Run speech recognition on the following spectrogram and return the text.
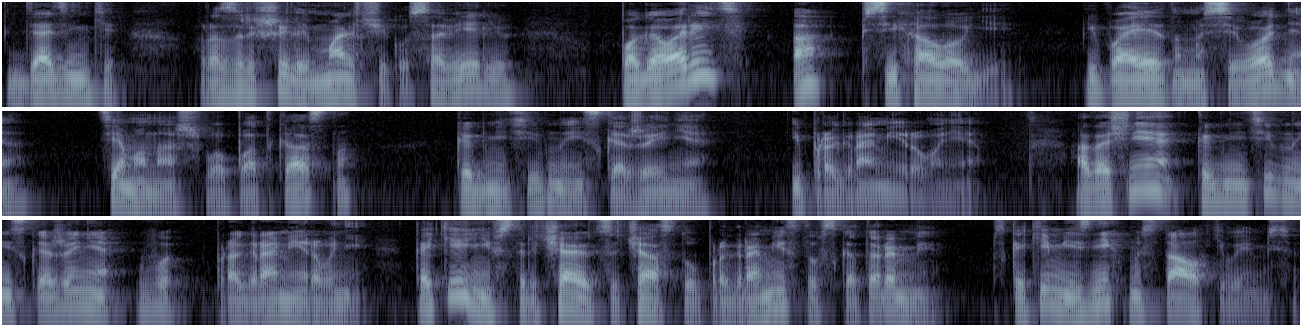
дяденьки разрешили мальчику Савелью поговорить о психологии. И поэтому сегодня тема нашего подкаста – когнитивные искажения и программирование. А точнее, когнитивные искажения в программировании. Какие они встречаются часто у программистов, с которыми, с какими из них мы сталкиваемся?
